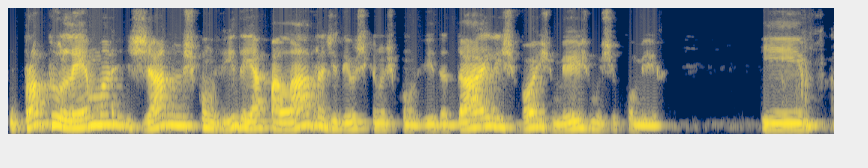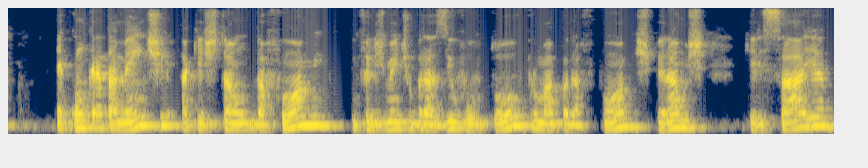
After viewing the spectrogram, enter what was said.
o próprio lema já nos convida, e a palavra de Deus que nos convida, dai-lhes vós mesmos de comer. E é concretamente a questão da fome. Infelizmente, o Brasil voltou para o mapa da fome, esperamos que ele saia,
